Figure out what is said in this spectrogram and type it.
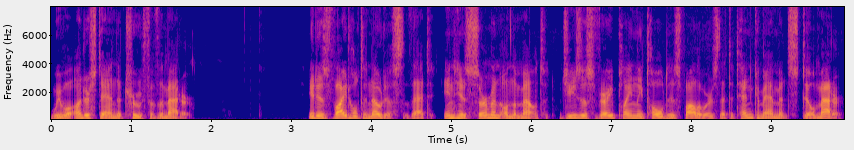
we will understand the truth of the matter. It is vital to notice that in his Sermon on the Mount, Jesus very plainly told his followers that the Ten Commandments still matter.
